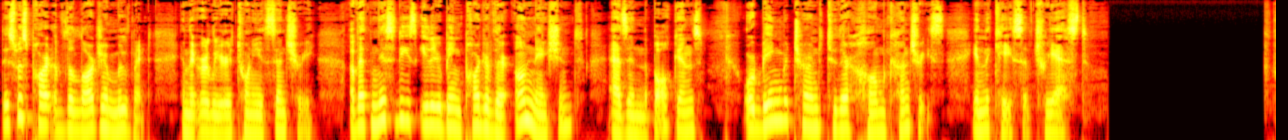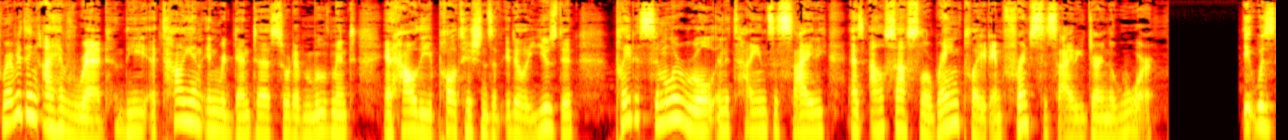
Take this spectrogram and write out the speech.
This was part of the larger movement in the earlier 20th century of ethnicities either being part of their own nations, as in the Balkans, or being returned to their home countries, in the case of Trieste. From everything I have read, the Italian Irredenta sort of movement and how the politicians of Italy used it played a similar role in Italian society as Alsace Lorraine played in French society during the war. It was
